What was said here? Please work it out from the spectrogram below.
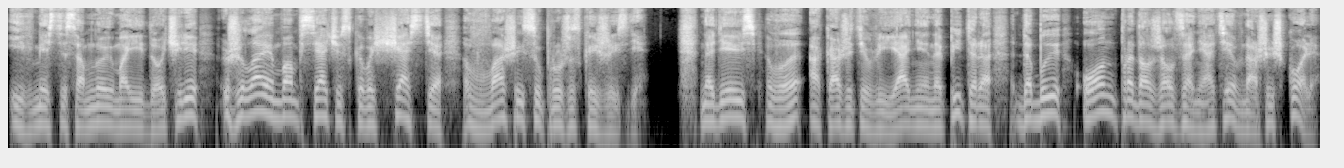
и вместе со мной мои дочери желаем вам всяческого счастья в вашей супружеской жизни. Надеюсь, вы окажете влияние на Питера, дабы он продолжал занятия в нашей школе.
